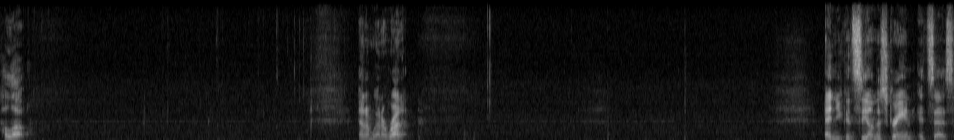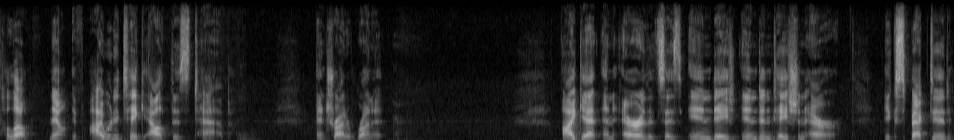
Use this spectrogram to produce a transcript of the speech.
hello. And I'm going to run it. And you can see on the screen, it says hello. Now, if I were to take out this tab and try to run it, I get an error that says indentation error, expected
